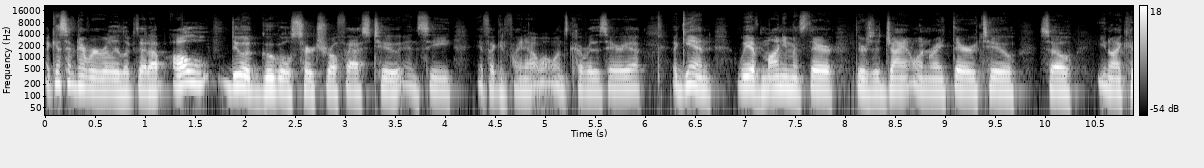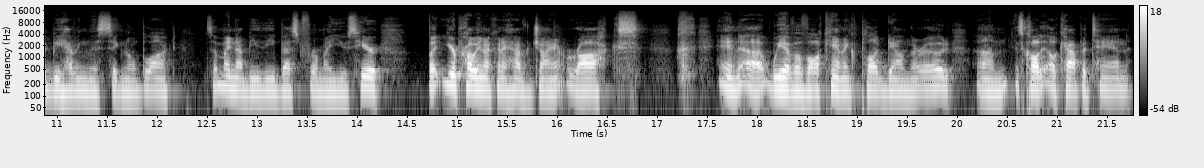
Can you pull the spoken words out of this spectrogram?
I guess I've never really looked that up. I'll do a Google search real fast too and see if I can find out what ones cover this area. Again, we have monuments there. There's a giant one right there too. So, you know, I could be having this signal blocked. So it might not be the best for my use here, but you're probably not going to have giant rocks. and uh, we have a volcanic plug down the road. Um, it's called El Capitan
